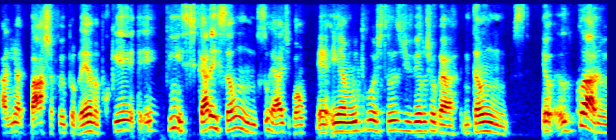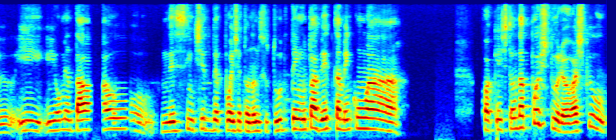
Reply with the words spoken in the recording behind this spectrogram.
a linha baixa foi o problema, porque, enfim, esses caras são surreais de bom. É, e é muito gostoso de vê-lo jogar. Então, eu, eu claro, e, e o mental, nesse sentido, depois retornando isso tudo, tem muito a ver também com a com a questão da postura. Eu acho que o,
